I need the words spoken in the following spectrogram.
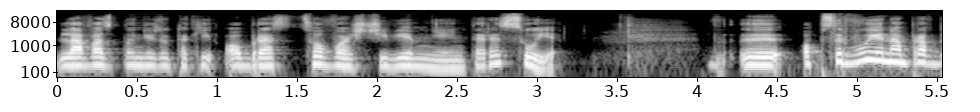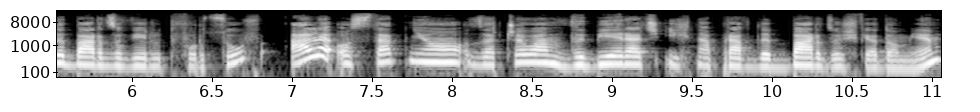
dla Was będzie to taki obraz, co właściwie mnie interesuje. Y, obserwuję naprawdę bardzo wielu twórców, ale ostatnio zaczęłam wybierać ich naprawdę bardzo świadomie.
